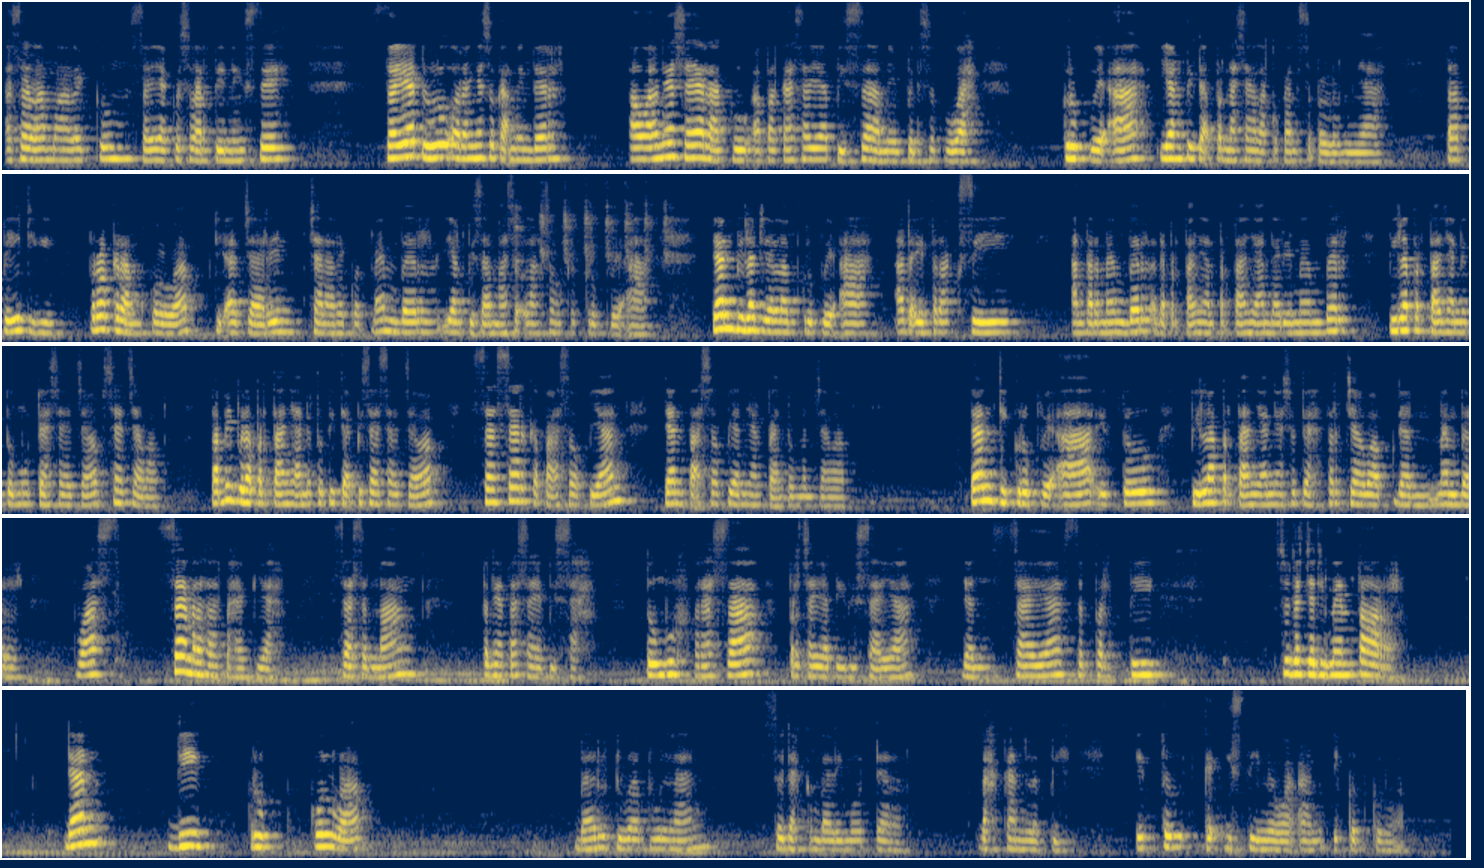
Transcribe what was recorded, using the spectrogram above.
Assalamualaikum, saya Kuswarti Ningsih. Saya dulu orangnya suka minder. Awalnya saya ragu apakah saya bisa memimpin sebuah grup WA yang tidak pernah saya lakukan sebelumnya. Tapi di program Kulwap diajarin cara rekrut member yang bisa masuk langsung ke grup WA. Dan bila di dalam grup WA ada interaksi antar member, ada pertanyaan-pertanyaan dari member, Bila pertanyaan itu mudah saya jawab, saya jawab. Tapi bila pertanyaan itu tidak bisa saya jawab, saya share ke Pak Sopian dan Pak Sopian yang bantu menjawab. Dan di grup WA itu bila pertanyaannya sudah terjawab dan member puas, saya merasa bahagia. Saya senang, ternyata saya bisa tumbuh rasa percaya diri saya dan saya seperti sudah jadi mentor dan di grup kulwap baru dua bulan sudah kembali modal bahkan lebih. Itu keistimewaan ikut kulwap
